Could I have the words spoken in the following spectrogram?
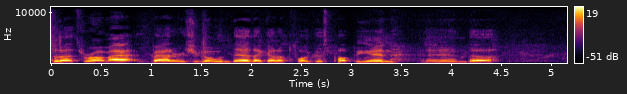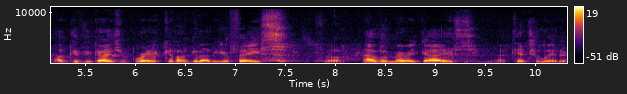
So that's where I'm at. Batteries are going dead. I gotta plug this puppy in and uh, I'll give you guys a break and I'll get out of your face. So have a merry guys. I'll catch you later.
